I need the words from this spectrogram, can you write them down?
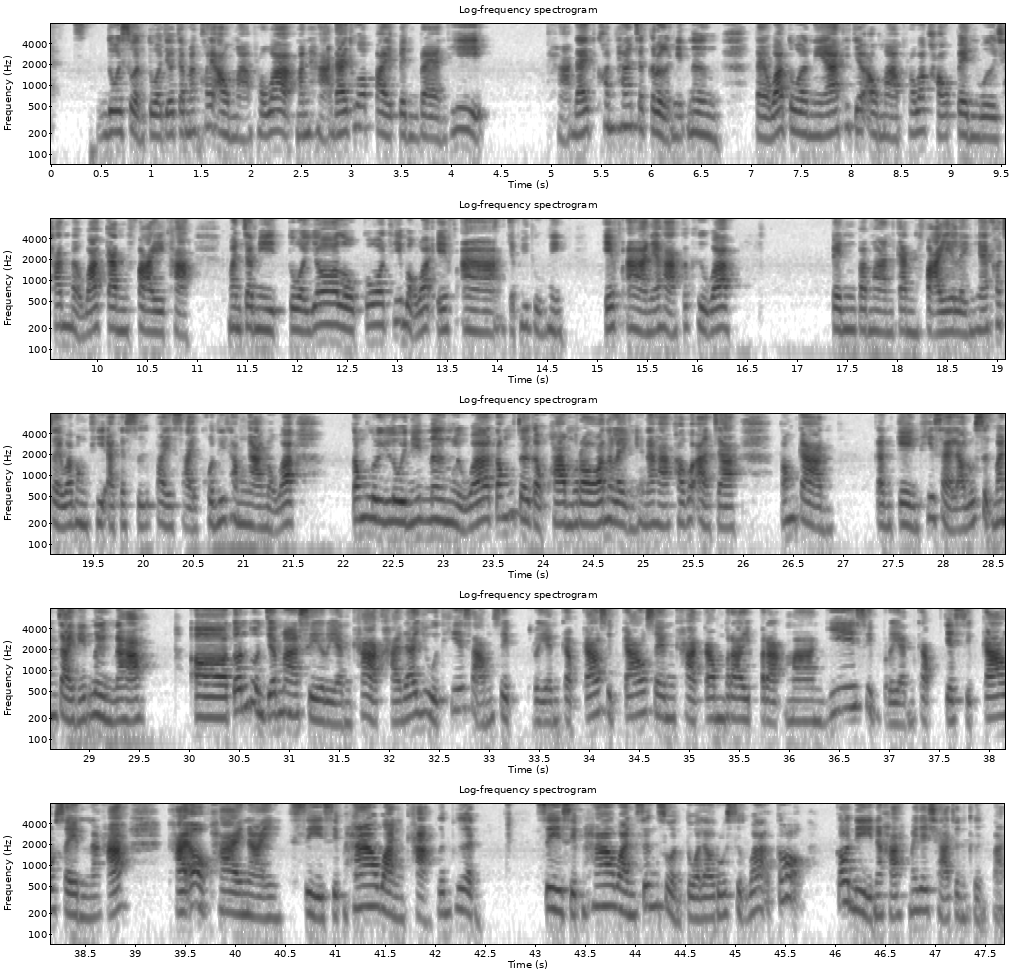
โดยส่วนตัวเจียวจะไม่ค่อยเอามา เพราะว่ามันหาได้ทั่วไปเป็นแบรนด์ที่หาได้ค่อนข้างจะเกลือนิดนึง แต่ว่าตัวนี้ที่เจียวเอามา เพราะว่าเขาเป็นเวอร์ชั่นแบบว่ากันไฟค่ะ มันจะมีตัวย่อโลโก้ที่บอกว่า FR จะให้ดูนี่ FR เนี่ยค่ะก็คือว่าเป็นประมาณกันไฟอะไรเงี้ยเข้าใจว่าบางทีอาจจะซื้อไปใส่คนที่ทำงานบอกว่าต้องลุยๆนิดนึง หรือว่าต้องเจอกับความร้อนอะไรอย่างเงี้ยนะคะเขาก็อาจจะต้องการกางเกงที่ใส่แล้วรู้สึกมั่นใจนิดนึงนะคะ ต้นทุนเจะมา 4 เหรียญค่ะ ขายได้อยู่ที่ 30 เหรียญกับ 99 เซนค่ะ กำไรประมาณ 20 เหรียญกับ 79 เซนนะคะ ขายออกภายใน 45 วันค่ะเพื่อนๆ 45 วัน ซึ่งส่วนตัวเรารู้สึกว่าก็ก็ดีนะคะ ไม่ได้ช้าจนเกินไป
